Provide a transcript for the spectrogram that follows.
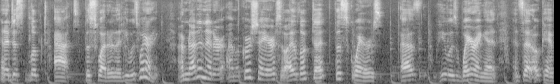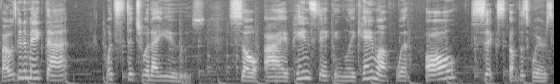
and I just looked at the sweater that he was wearing. I'm not a knitter, I'm a crocheter, so I looked at the squares as he was wearing it and said, okay, if I was going to make that, what stitch would I use? So I painstakingly came up with all six of the squares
